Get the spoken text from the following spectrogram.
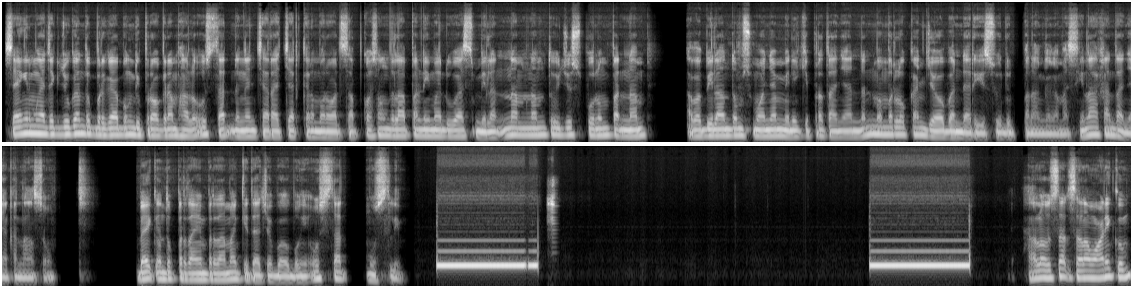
saya ingin mengajak juga untuk bergabung di program Halo Ustadz dengan cara chat ke nomor WhatsApp 085296671046 apabila antum semuanya memiliki pertanyaan dan memerlukan jawaban dari sudut pandang agama. Silahkan tanyakan langsung. Baik, untuk pertanyaan pertama kita coba hubungi Ustadz Muslim. Halo Ustadz, Assalamualaikum.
